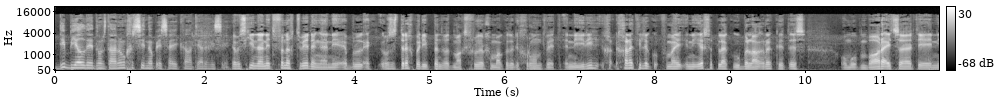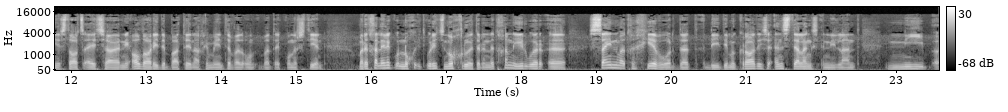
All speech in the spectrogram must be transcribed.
die beelde het ons daarom gesien op SAK televisie. Ja, miskien dan net vinnig twee dinge. Nee, ek bedoel ek ons is terug by die punt wat Max vroeër gemaak het oor die grondwet. En hierdie gaan natuurlik vir my in die eerste plek hoe belangrik dit is om openbare uitsaier te hê en nie staatsuitsaier nie. Al daardie debatte en argumente wat on, wat ek ondersteun. Maar dit gaan eintlik nog oor iets nog groter en dit gaan hier oor 'n uh, sein wat gegee word dat die demokratiese instellings in die land nie uh,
